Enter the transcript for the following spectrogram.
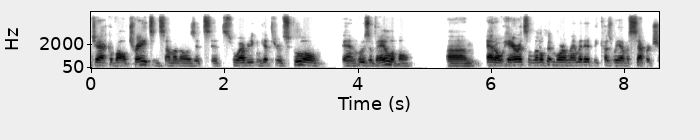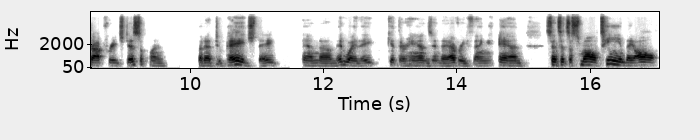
jack of all trades in some of those. It's it's whoever you can get through school and who's available. Um, at O'Hare, it's a little bit more limited because we have a separate shop for each discipline. But at DuPage, they and uh, Midway, they get their hands into everything. And since it's a small team, they all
